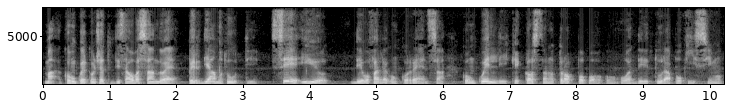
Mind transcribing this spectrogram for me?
Ma comunque il concetto che ti stavo passando è perdiamo tutti. Se io devo fare la concorrenza con quelli che costano troppo poco o addirittura pochissimo,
